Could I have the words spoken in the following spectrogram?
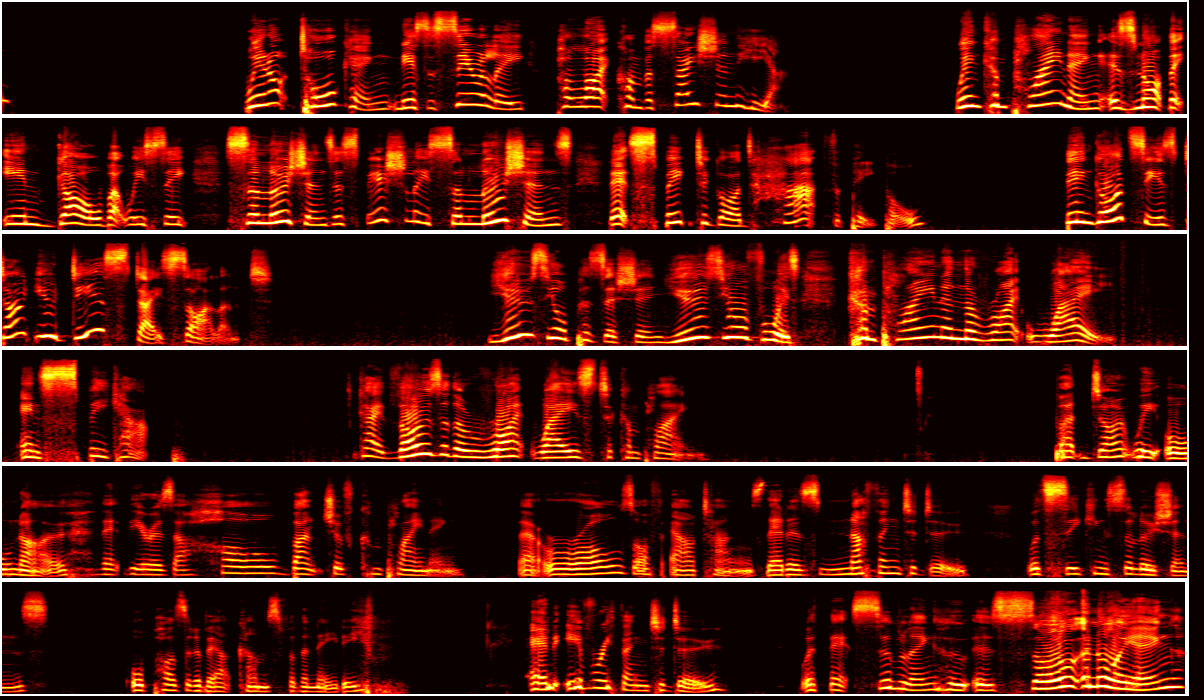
We're not talking necessarily polite conversation here. When complaining is not the end goal, but we seek solutions, especially solutions that speak to God's heart for people, then God says, Don't you dare stay silent. Use your position, use your voice, complain in the right way, and speak up. Okay, those are the right ways to complain. But don't we all know that there is a whole bunch of complaining that rolls off our tongues that is nothing to do with seeking solutions or positive outcomes for the needy, and everything to do with that sibling who is so annoying,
